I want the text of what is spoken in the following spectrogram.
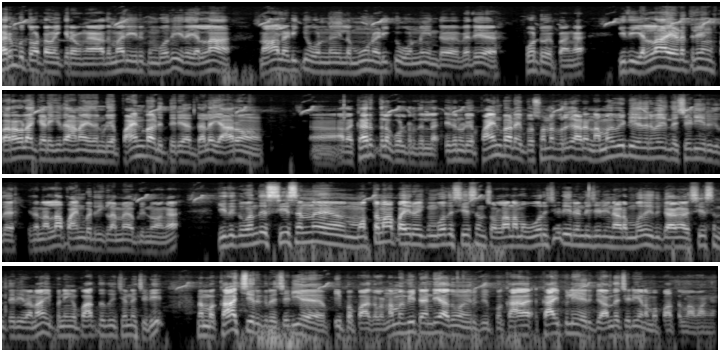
கரும்பு தோட்டம் வைக்கிறவங்க அது மாதிரி இருக்கும்போது இதையெல்லாம் நாலு அடிக்கு ஒன்று இல்லை மூணு அடிக்கு ஒன்று இந்த விதையை போட்டு வைப்பாங்க. இது எல்லா இடத்துலையும் பரவலாக கிடைக்குது. ஆனால் இதனுடைய பயன்பாடு தெரியாததால் யாரும் அதை கருத்தில் கொள்றது இல்ல இதனுடைய பயன்பாடை இப்போ சொன்ன பிறகு அட நம்ம வீட்டு எதிரவே இந்த செடி இருக்குதே இதை நல்லா பயன்படுத்திக்கலாமே அப்படின்னுவாங்க. இதுக்கு வந்து சீசன்னு மொத்தமாக பயிர் வைக்கும்போது சீசன் சொல்லலாம். நம்ம ஒரு செடி ரெண்டு செடி நடும்போது இதுக்காக சீசன் தெரிய வேணாம். இப்போ நீங்கள் பார்த்தது சின்ன செடி நம்ம காய்ச்சி இருக்கிற செடியை இப்போ பார்க்கலாம். நம்ம வீட்டாண்டியே அதுவும் இருக்குது இப்போ கா காய்ப்பிலேயே இருக்குது அந்த செடியை நம்ம பார்த்துடலாம் வாங்க.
